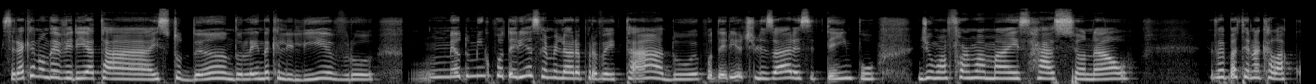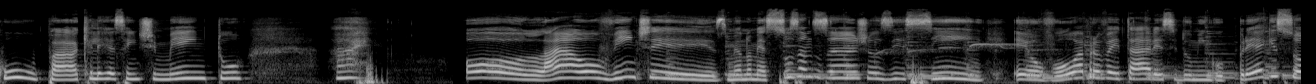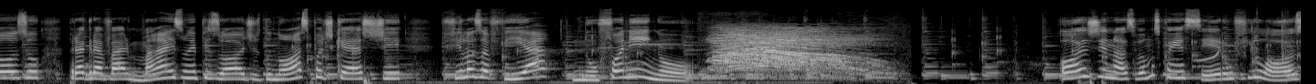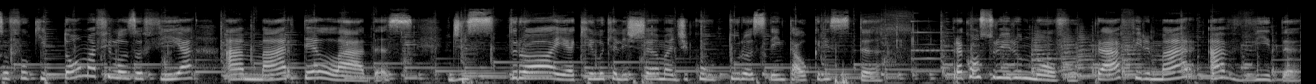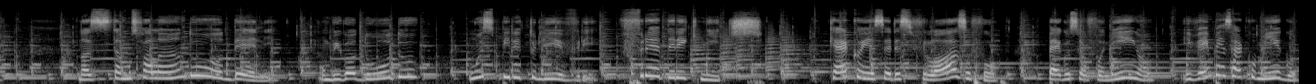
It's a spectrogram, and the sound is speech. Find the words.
Será que eu não deveria estar tá estudando, lendo aquele livro? Meu domingo poderia ser melhor aproveitado, eu poderia utilizar esse tempo de uma forma mais racional. Vai bater naquela culpa, aquele ressentimento. Ai, Olá, ouvintes! Meu nome é Suzana dos Anjos e sim, eu vou aproveitar esse domingo preguiçoso para gravar mais um episódio do nosso podcast Filosofia no Foninho. Hoje nós vamos conhecer um filósofo que toma a filosofia a marteladas, destrói aquilo que ele chama de cultura ocidental cristã, para construir o novo, para afirmar a vida. Nós estamos falando dele, um bigodudo, um espírito livre, Friedrich Nietzsche. Quer conhecer esse filósofo? Pega o seu foninho e vem pensar comigo.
